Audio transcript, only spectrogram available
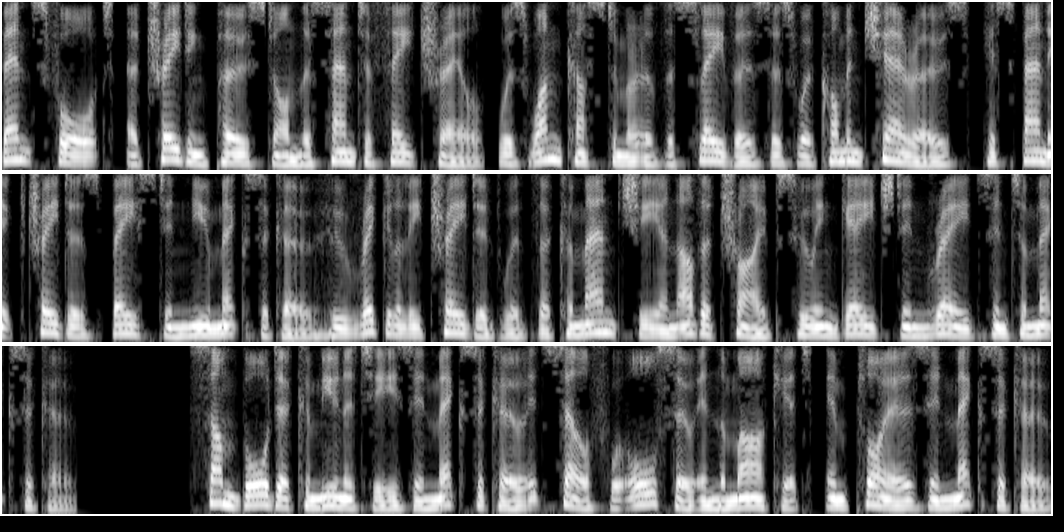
Bent's Fort, a trading post on the Santa Fe Trail, was one customer of the slavers as were Comancheros, Hispanic traders based in New Mexico who regularly traded with the Comanche and other tribes who engaged in raids into Mexico. Some border communities in Mexico itself were also in the market. Employers in Mexico,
